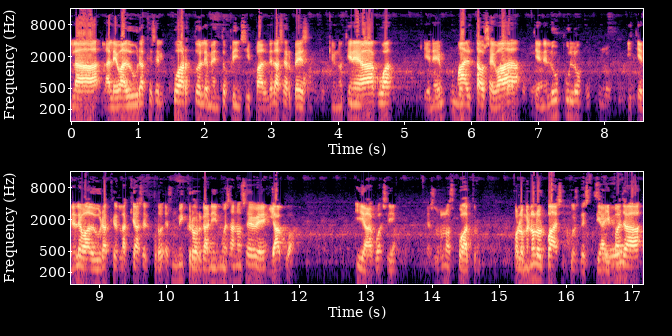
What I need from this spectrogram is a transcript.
la, la levadura, que es el cuarto elemento principal de la cerveza, porque uno tiene agua, tiene malta o cebada, tiene lúpulo y tiene levadura, que es la que hace el es un microorganismo, esa no se ve, Y agua. y agua, sí. Esos son los cuatro, por lo menos los básicos. Desde ahí Sí. para allá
